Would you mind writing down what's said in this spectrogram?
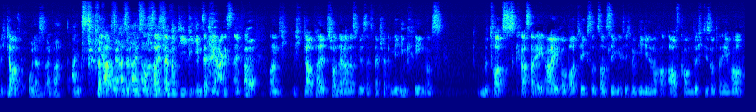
Und ich glaube, Oder es ist einfach Angst. ja, sei es ausnimmt. einfach die, die gegenseitige Angst einfach. Ja. Und ich, ich glaube halt schon daran, dass wir es als Menschheit irgendwie hinkriegen, uns trotz krasser AI, Robotics und sonstigen Technologien, die dann noch aufkommen durch diese Unternehmen auch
